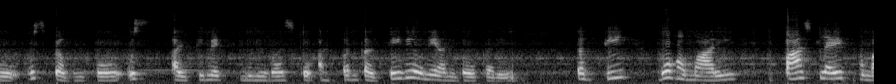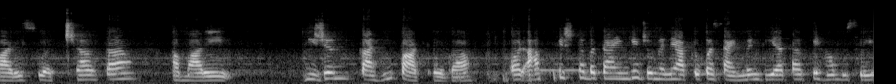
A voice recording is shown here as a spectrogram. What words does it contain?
को, उस प्रभु को, उस अल्टीमेट यूनिवर्स को अर्पण करते हुए उन्हें अनुभव करें। तब भी वो हमारी पास्ट लाइफ हमारी स्वच्छता, हमारे विजन का ही पार्ट होगा। और आप कृष्ण बताएँगे, जो मैंने आप लोग को असाइनमेंट दिया था कि हम उसे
